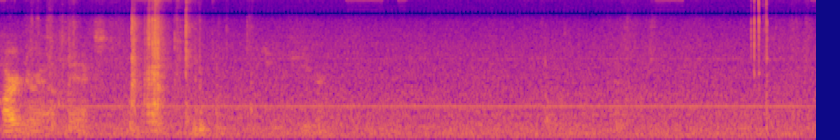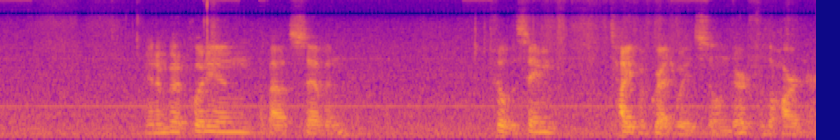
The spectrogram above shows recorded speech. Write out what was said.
hardener out next. Here. And I'm going to put in about seven. Fill the same type of graduated cylinder for the hardener.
